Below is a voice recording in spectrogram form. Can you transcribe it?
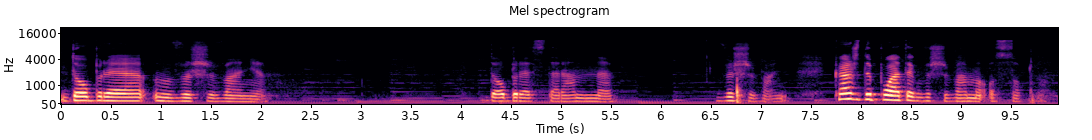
dobre wyszywanie. Dobre, staranne wyszywanie. Każdy płatek wyszywamy osobno.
